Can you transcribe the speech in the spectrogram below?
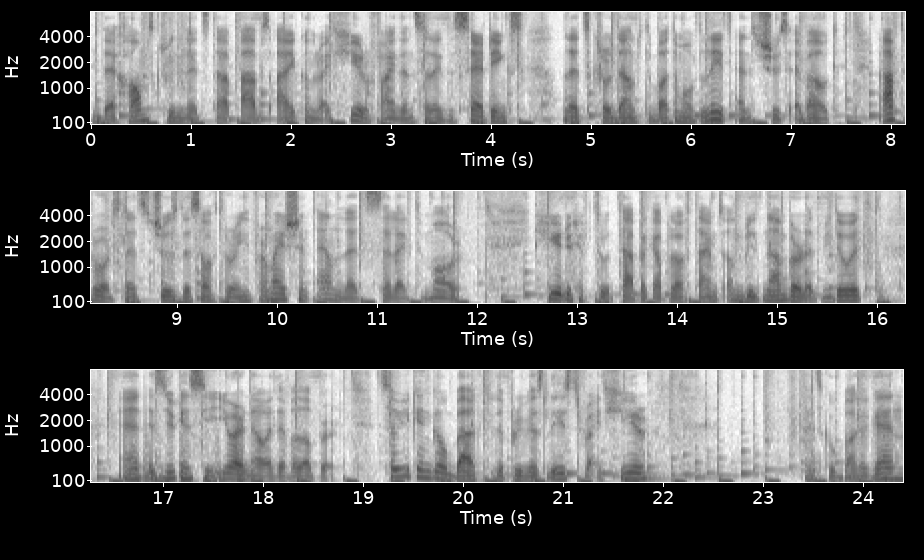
the home screen. Let's tap apps icon right here, find and select the settings. Let's scroll down to the bottom of the list and choose about. Afterwards let's choose the software information and let's select more. Here you have to tap a couple of times on build number, let me do it. And as you can see you are now a developer. So you can go back to the previous list right here. Let's go back again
